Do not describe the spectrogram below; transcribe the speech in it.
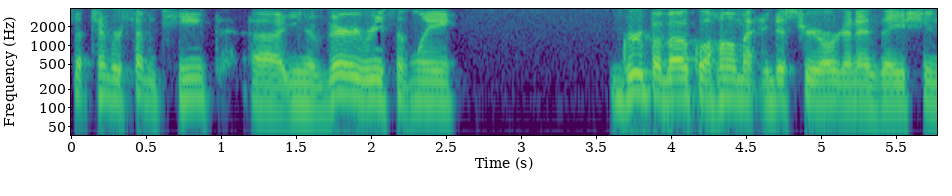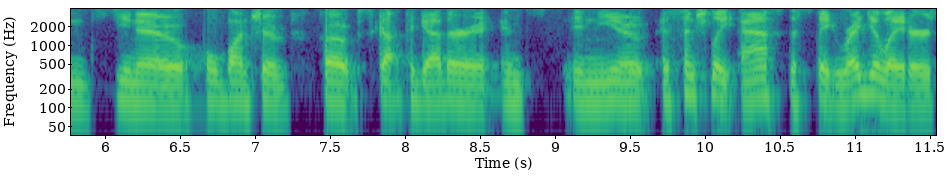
September 17th uh, you know very recently group of Oklahoma industry organizations, you know, a whole bunch of folks got together and, and, you know, essentially asked the state regulators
